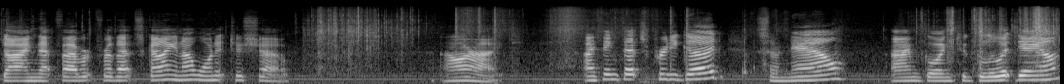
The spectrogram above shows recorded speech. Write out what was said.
dyeing that fabric for that sky and I want it to show. Alright. I think that's pretty good. So now I'm going to glue it down.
